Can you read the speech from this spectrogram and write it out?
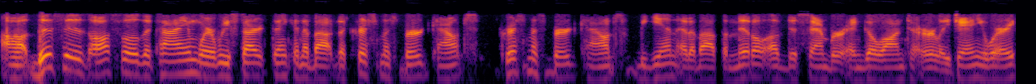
Uh, this is also the time where we start thinking about the Christmas bird counts. Christmas bird counts begin at about the middle of December and go on to early January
